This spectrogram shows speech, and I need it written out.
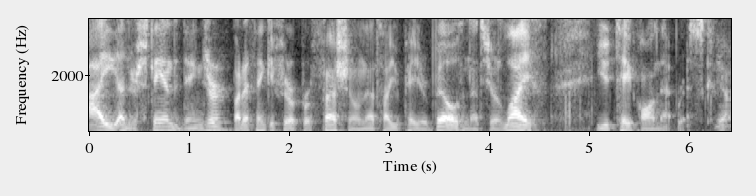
I understand the danger, but I think if you're a professional and that's how you pay your bills and that's your life, you take on that risk. Yeah.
